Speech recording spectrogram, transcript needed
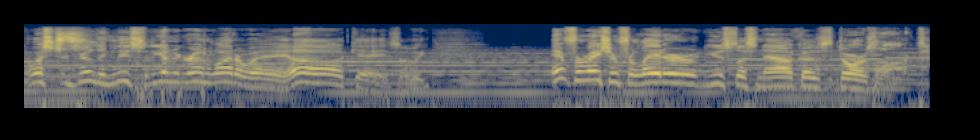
The western building leads to the underground waterway. Oh, okay, so we... Information for later, useless now because the door's locked.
